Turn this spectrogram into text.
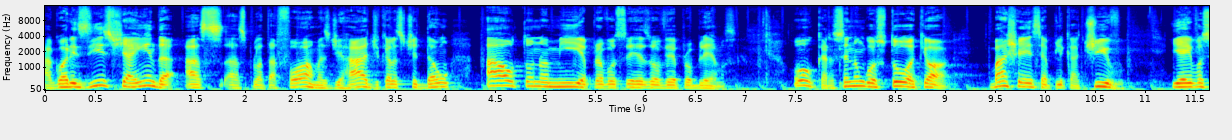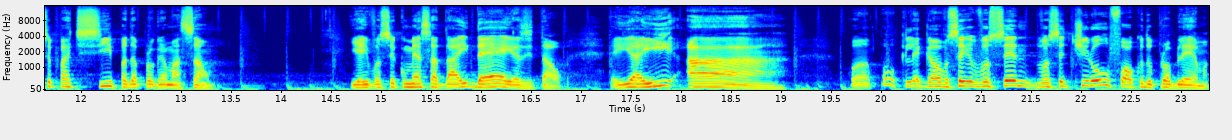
Agora, existe ainda as, as plataformas de rádio que elas te dão autonomia para você resolver problemas. Ô, oh, cara, você não gostou aqui, ó, baixa esse aplicativo e aí você participa da programação. E aí você começa a dar ideias e tal. E aí a pô, que legal, você você você tirou o foco do problema.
